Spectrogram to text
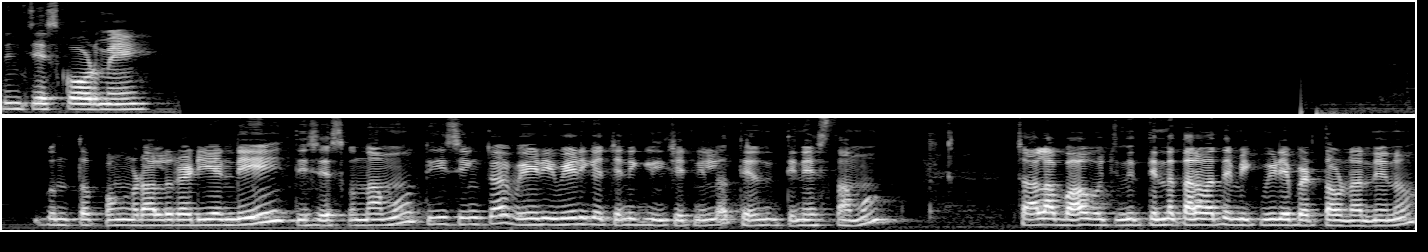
దించేసుకోవడమే. గుంత పొంగడాలు రెడీ అండి. తీసేసుకుందాము. తీసి ఇంకా వేడి వేడిగా శనగలు చట్నీలో తిన తినేస్తాము. చాలా బాగా వచ్చింది. తిన్న తర్వాతే మీకు వీడియో పెడతా ఉన్నాను నేను.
